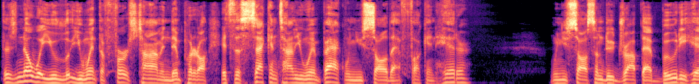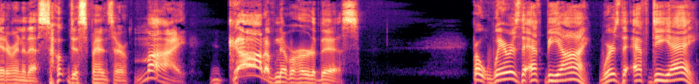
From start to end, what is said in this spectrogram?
There's no way you you went the first time and then put it off. It's the second time you went back when you saw that fucking hitter. When you saw some dude drop that booty hitter into that soap dispenser. My God, I've never heard of this. Bro, where is the FBI? Where's the FDA?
